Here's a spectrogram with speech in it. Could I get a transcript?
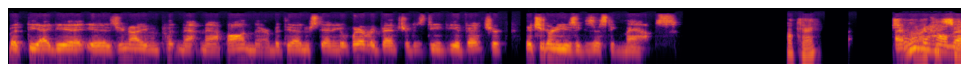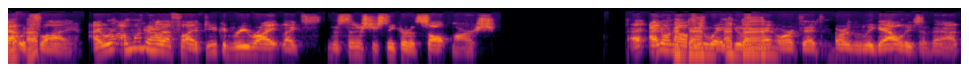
but the idea is you're not even putting that map on there, but the understanding of whatever adventure it is D&D adventure, that you're going to use existing maps. Okay. Sure, I wonder I how that, that, would fly. I, I wonder how that fly. If you could rewrite like the Sinister Secret of Saltmarsh I, I don't know and if then, there's a way of doing then, that or if that or the legalities of that.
